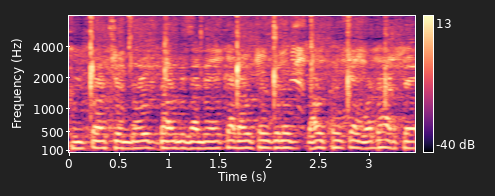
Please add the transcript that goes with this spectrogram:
फुलका चेंडू एक धाव निघाले एका धावसंख्येनं धावसंख्या वधारते.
